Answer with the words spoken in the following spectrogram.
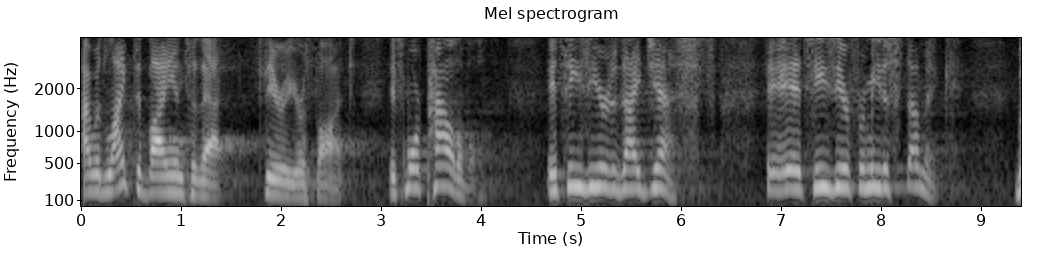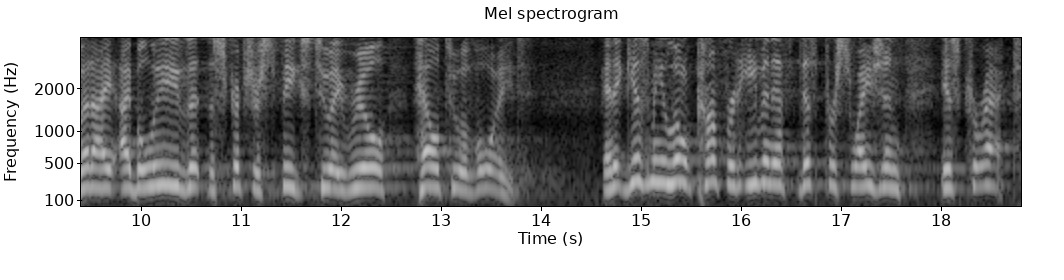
I would like to buy into that theory or thought. It's more palatable. It's easier to digest. It's easier for me to stomach. But I, I believe that the scripture speaks to a real hell to avoid. And it gives me a little comfort, even if this persuasion is correct.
